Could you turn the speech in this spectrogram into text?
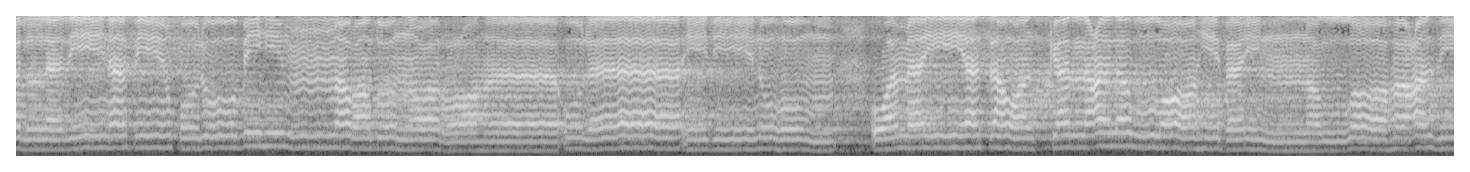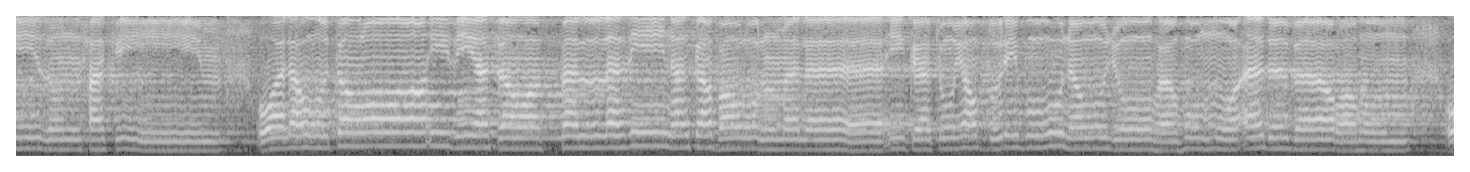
والذين في قلوبهم مرض غر هؤلاء دينهم ومن يتوكل على الله فإن الله عزيز حكيم. ولو ترى إذ يتوفى الذين كفروا الملائكة يضربون وجوههم وأدبارهم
